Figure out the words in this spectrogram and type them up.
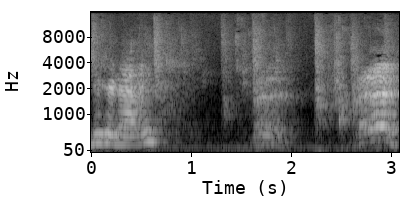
Did you hear Daddy? Brandon. Brandon.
